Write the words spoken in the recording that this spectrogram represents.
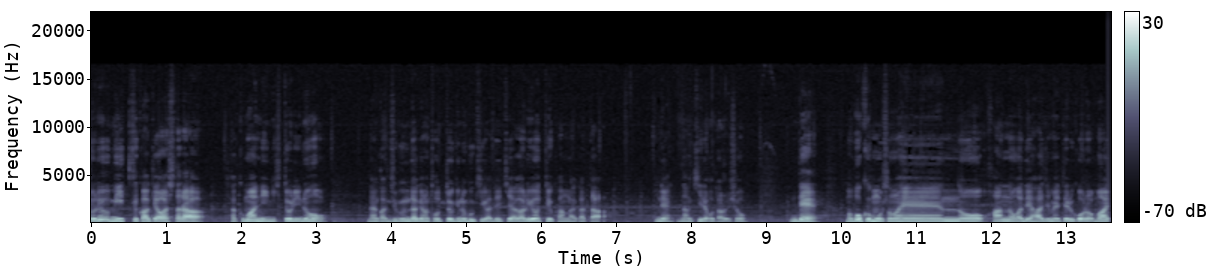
それを3つ掛け合わせたら100万人に1人のなんか自分だけのとっておきの武器が出来上がるよっていう考え方。ね。なんか聞いたことあるでしょ？で、まあ、僕もその辺の反応が出始めてる頃まあ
